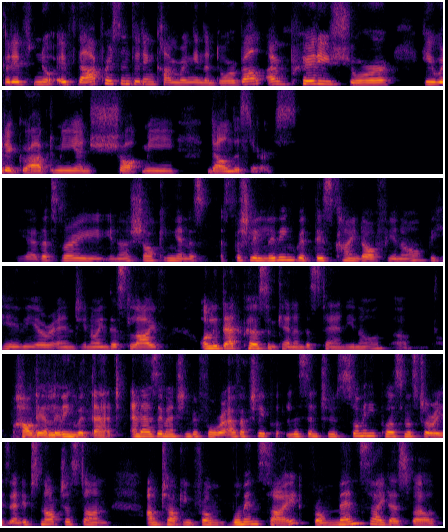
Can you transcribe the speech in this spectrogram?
But if no, if that person didn't come ringing the doorbell, I'm pretty sure he would have grabbed me and shot me down the stairs. Yeah, that's very you know shocking, and especially living with this kind of you know behavior and you know in this life, only that person can understand. You know. Um, how they're living with that. And as I mentioned before, I've actually put, listened to so many personal stories, and it's not just on, I'm talking from women's side, from men's side as well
